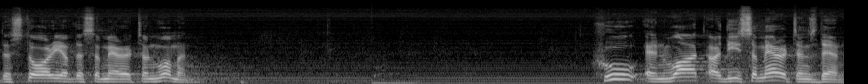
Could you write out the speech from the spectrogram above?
the story of the Samaritan woman. Who and what are these Samaritans then?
